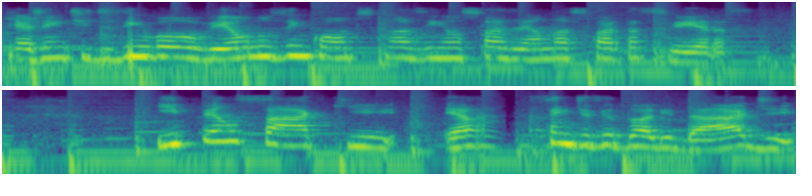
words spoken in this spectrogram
que a gente desenvolveu nos encontros que nós íamos fazendo nas quartas-feiras. E pensar que essa individualidade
